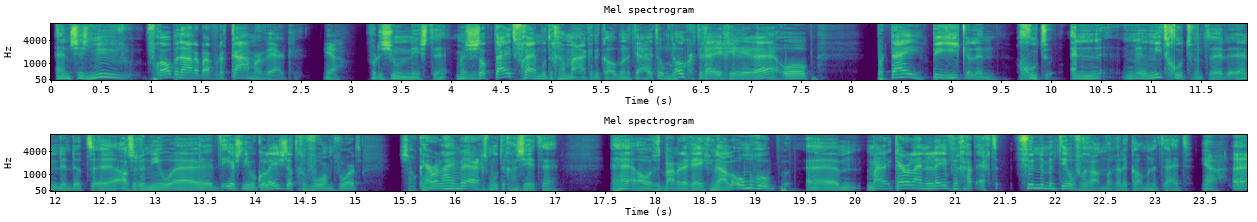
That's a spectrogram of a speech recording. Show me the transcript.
En ze is nu vooral benaderbaar voor de Kamerwerk. Ja. Voor de journalisten. Maar ze zal tijd vrij moeten gaan maken de komende tijd. Om, ook te reageren ja. op partijperikelen. Goed en eh, niet goed. Want eh, dat, eh, als er een nieuw, het eerste nieuwe college dat gevormd wordt... zou Caroline weer ergens moeten gaan zitten. Hè, al is het maar bij de regionale omroep. Ehm, maar Caroline leven gaat echt fundamenteel veranderen de komende tijd. Ja, eh,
